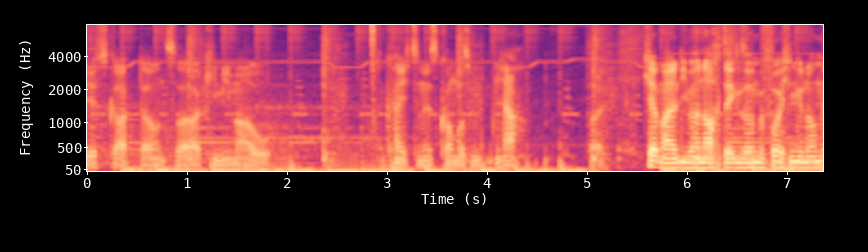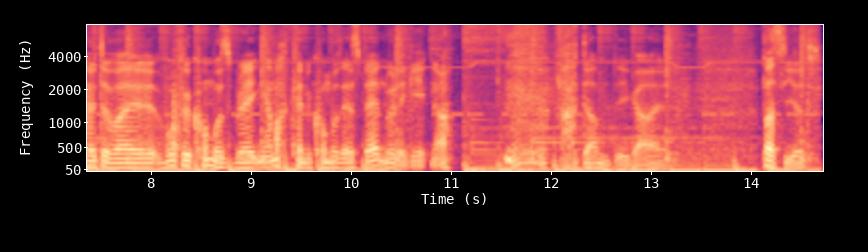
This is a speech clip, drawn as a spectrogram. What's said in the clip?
Hilfscharakter, und zwar Kimimao. Da kann ich zumindest Kombos mit... Ja, toll. Ich hätte mal lieber nachdenken sollen, bevor ich ihn genommen hätte, weil wofür Kombos breaken? Er macht keine Kombos, er spammt nur der Gegner. Verdammt, egal. Passiert.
